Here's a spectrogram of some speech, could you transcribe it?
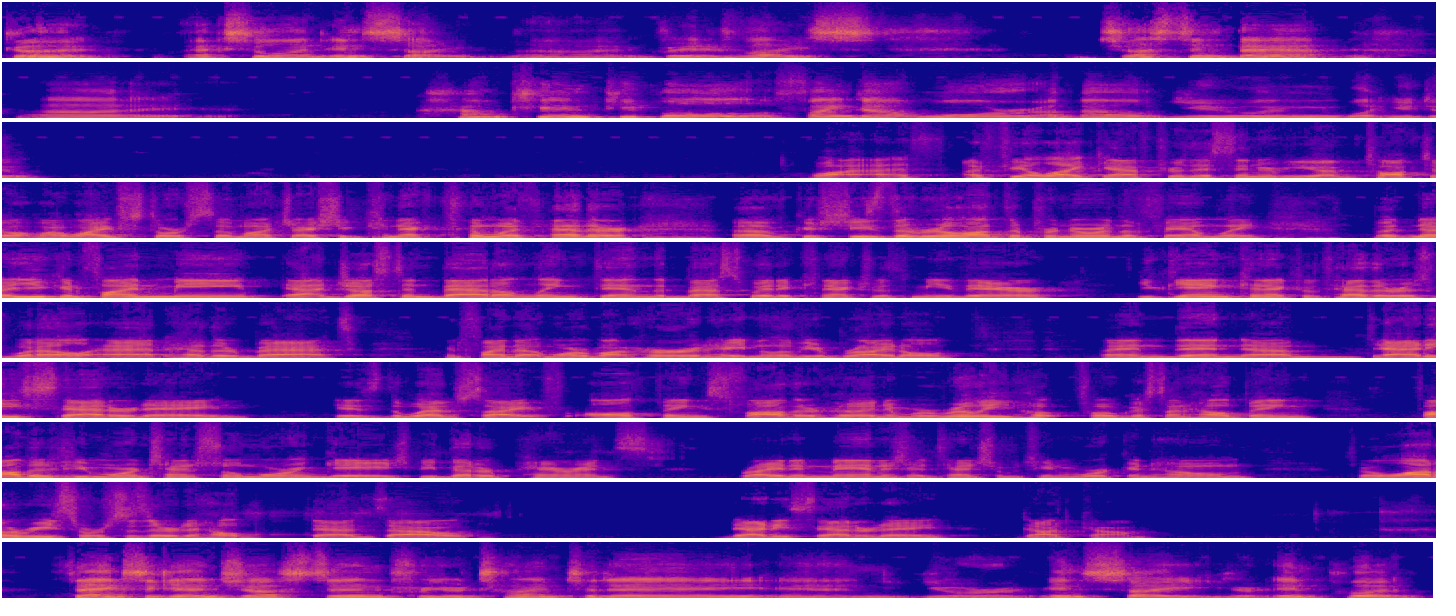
Good. Excellent insight. Uh, great advice. Justin Batt, uh, how can people find out more about you and what you do? Well, I, I feel like after this interview, I've talked about my wife's store so much, I should connect them with Heather because um, she's the real entrepreneur in the family. But no, you can find me at Justin Batt on LinkedIn, the best way to connect with me there. You can connect with Heather as well at Heather Batt and find out more about her and Hayden Olivia Bridal. And then um, Daddy Saturday is the website for all things fatherhood. And we're really ho- focused on helping fathers be more intentional, more engaged, be better parents, right? And manage attention between work and home. There are a lot of resources there to help dads out. DaddySaturday.com. Thanks again, Justin, for your time today and your insight, your input.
